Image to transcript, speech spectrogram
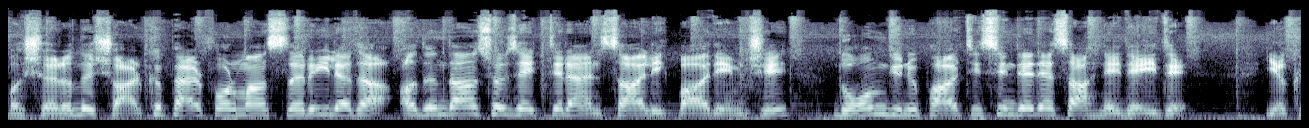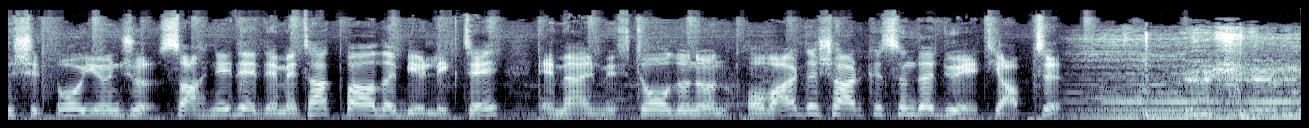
başarılı şarkı performanslarıyla da adından söz ettiren Salih Bademci doğum günü partisinde de sahnedeydi. Yakışıklı oyuncu sahnede Demet Akbağ'la birlikte Emel Müftüoğlu'nun Hovarda şarkısında düet yaptı. Hüküm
